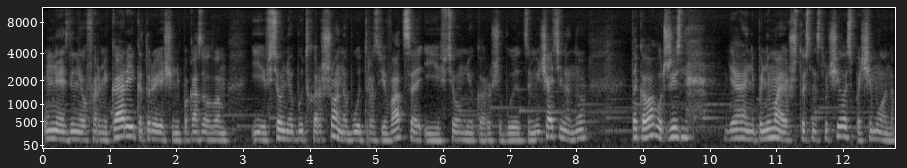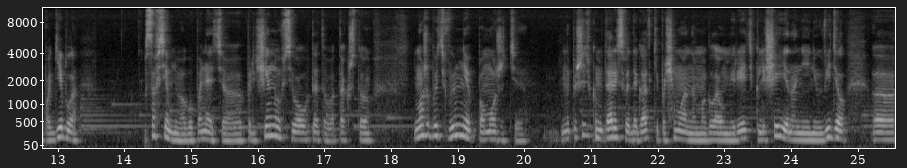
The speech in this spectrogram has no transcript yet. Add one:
у меня есть для нее формикарий, который я еще не показывал вам, и все у нее будет хорошо, она будет развиваться, и все у нее, короче, будет замечательно, но такова вот жизнь. Я не понимаю, что с ней случилось, почему она погибла. Совсем не могу понять э, причину всего вот этого, так что, может быть, вы мне поможете. Напишите в комментарии свои догадки, почему она могла умереть. Клещей я на ней не увидел. Э,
